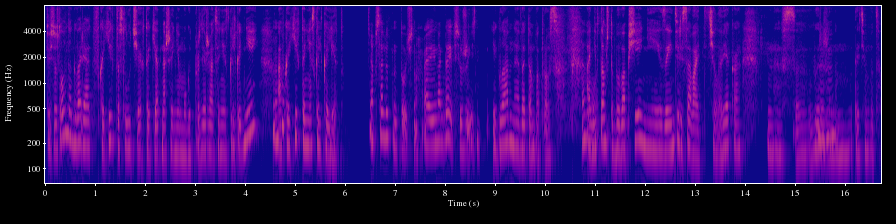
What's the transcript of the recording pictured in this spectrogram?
То есть, условно говоря, в каких-то случаях такие отношения могут продержаться несколько дней, угу. а в каких-то несколько лет. Абсолютно точно. А иногда и всю жизнь. И главное в этом вопрос, вот. а не в том, чтобы вообще не заинтересовать человека с выраженным угу. вот этим вот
